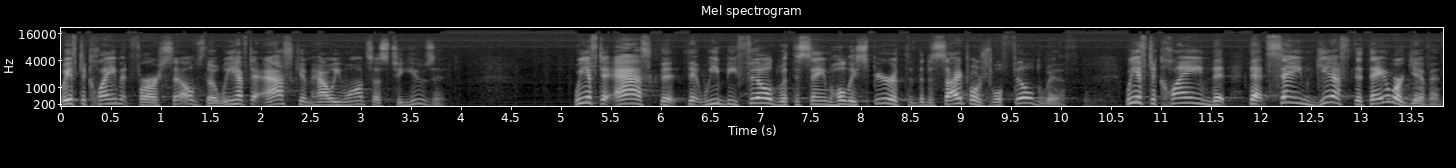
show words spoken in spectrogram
We have to claim it for ourselves, though. We have to ask Him how He wants us to use it. We have to ask that, that we be filled with the same Holy Spirit that the disciples were filled with. We have to claim that, that same gift that they were given,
